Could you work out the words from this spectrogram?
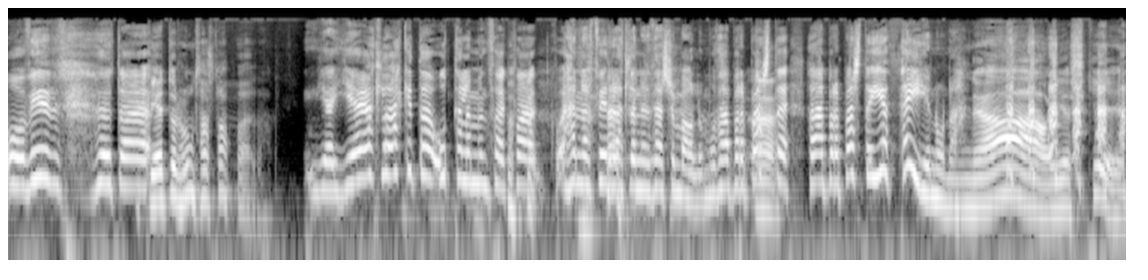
Og við, þetta, Getur hún þá stoppað þetta? já, ég ætla ekki að úttala um það hvað hva hennar fyrirætlanir þessum málum og það er bara best að, það er bara best að ég þegi núna. Já, ég skil.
